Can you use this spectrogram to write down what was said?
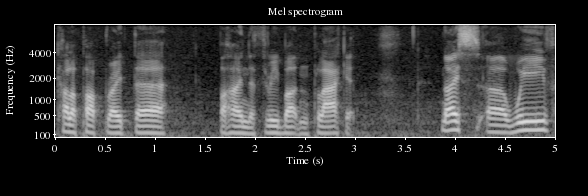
color pop right there behind the three button placket. Nice uh, weave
